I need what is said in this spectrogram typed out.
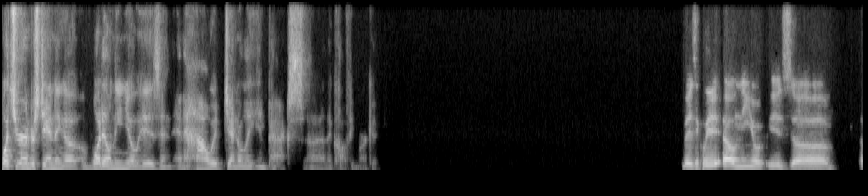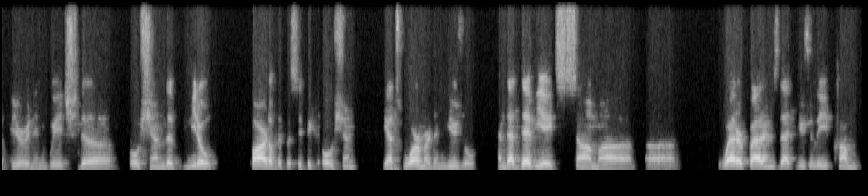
What's your understanding of, of, what El Nino is and and how it generally impacts the coffee market? basically El Nino is uh, a period in which the ocean, the middle part of the Pacific Ocean, gets mm-hmm. warmer than usual, and that deviates some uh, uh, weather patterns that usually come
